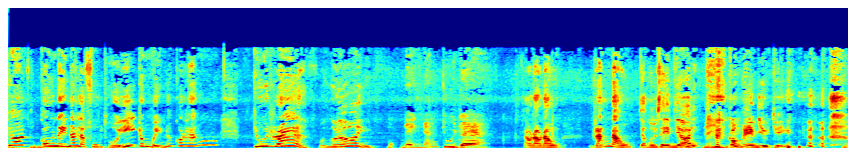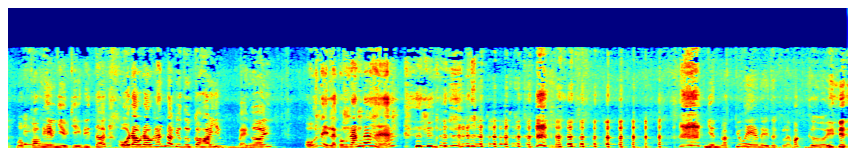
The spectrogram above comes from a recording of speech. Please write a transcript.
god con này nó là phù thủy trong miệng nó có rắn chui ra. Mọi người ơi. Một đèn rắn chui ra. đâu đâu đâu rắn đâu cho tôi xem với. một con heo nhiều chuyện. Một đèn. con heo nhiều chuyện đi tới. Ủa đâu đâu rắn đâu cho tôi coi với bạn ơi. Ủa này là con rắn đó hả? Nhìn mặt chú heo này thật là mắc cười.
